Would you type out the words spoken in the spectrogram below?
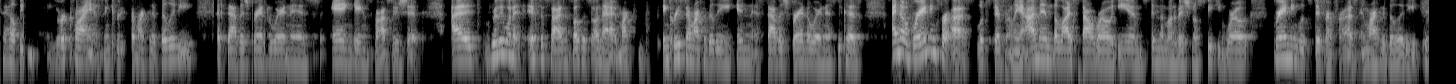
to helping your clients increase their marketability, establish brand awareness, and gain sponsorship. I really want to emphasize and focus on that mark, increase their marketability and establish brand awareness because I know branding for us looks differently. I'm in the lifestyle world, Ian's in the motivational speaking world branding looks different for us in marketability. Yeah.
